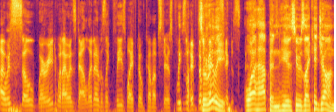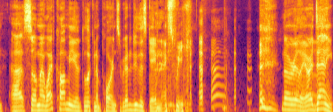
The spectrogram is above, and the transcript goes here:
I was so worried when I was downloading. I was like, "Please, wife, don't come upstairs. Please, wife, don't So come really, upstairs." what happened? He was he was like, "Hey Jon, uh, so my wife caught me looking at porn, so we're gonna do this game next week." no, really. All right, Danny,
